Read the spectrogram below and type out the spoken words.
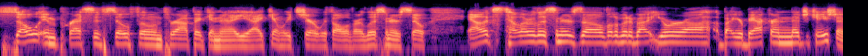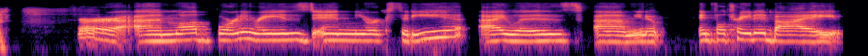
so impressive, so philanthropic, and I, I can't wait to share it with all of our listeners. So, Alex, tell our listeners a little bit about your uh, about your background in education. Sure. Um, well, born and raised in New York City, I was, um, you know, infiltrated by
